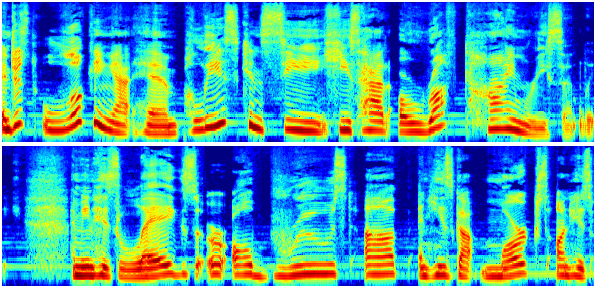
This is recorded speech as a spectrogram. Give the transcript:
And just looking at him, police can see he's had a rough time recently. I mean, his legs are all bruised up and he's got marks on his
